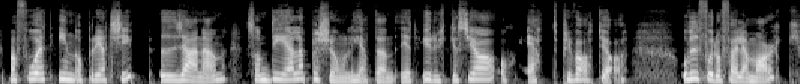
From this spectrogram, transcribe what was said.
Man får ett inopererat chip i hjärnan som delar personligheten i ett yrkesjag och ett privatjag. Och vi får då följa Mark,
